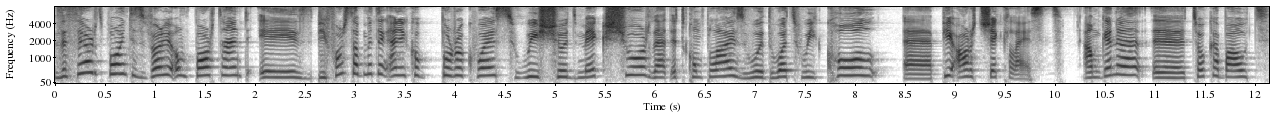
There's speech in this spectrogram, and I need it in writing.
The third point is very important is before submitting any pull request, we should make sure that it complies with what we call a PR checklist. I'm gonna uh, talk about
